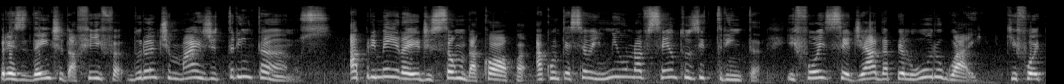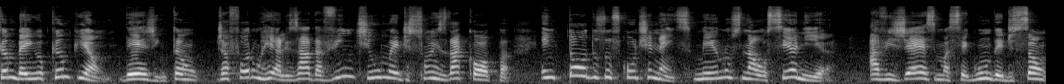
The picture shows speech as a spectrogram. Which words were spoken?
presidente da FIFA durante mais de 30 anos. A primeira edição da Copa aconteceu em 1930 e foi sediada pelo Uruguai, que foi também o campeão. Desde então, já foram realizadas 21 edições da Copa em todos os continentes, menos na Oceania. A 22ª edição,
